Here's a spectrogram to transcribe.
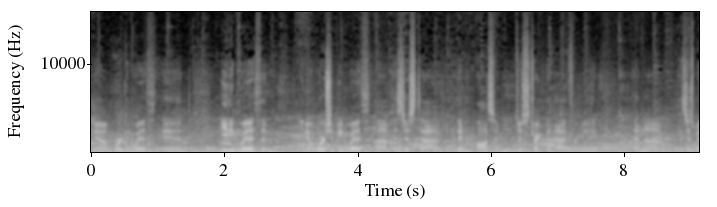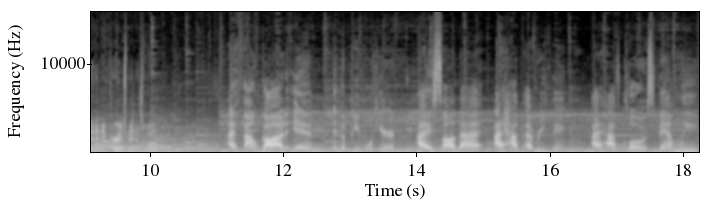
you know I'm working with and eating with and you know worshiping with um, has just uh, been awesome. and Just strengthened that for me, and um, has just been an encouragement as well. I found God in in the people here. I saw that I have everything. I have close family,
